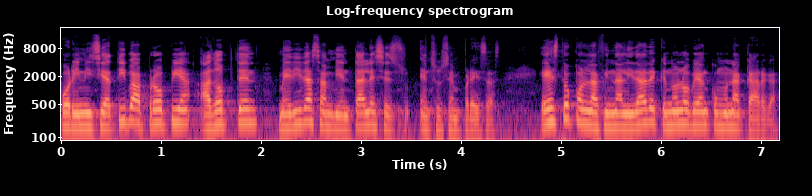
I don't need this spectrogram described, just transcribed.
por iniciativa propia adopten medidas ambientales en, sus empresas. Esto con la finalidad de que no lo vean como una carga.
